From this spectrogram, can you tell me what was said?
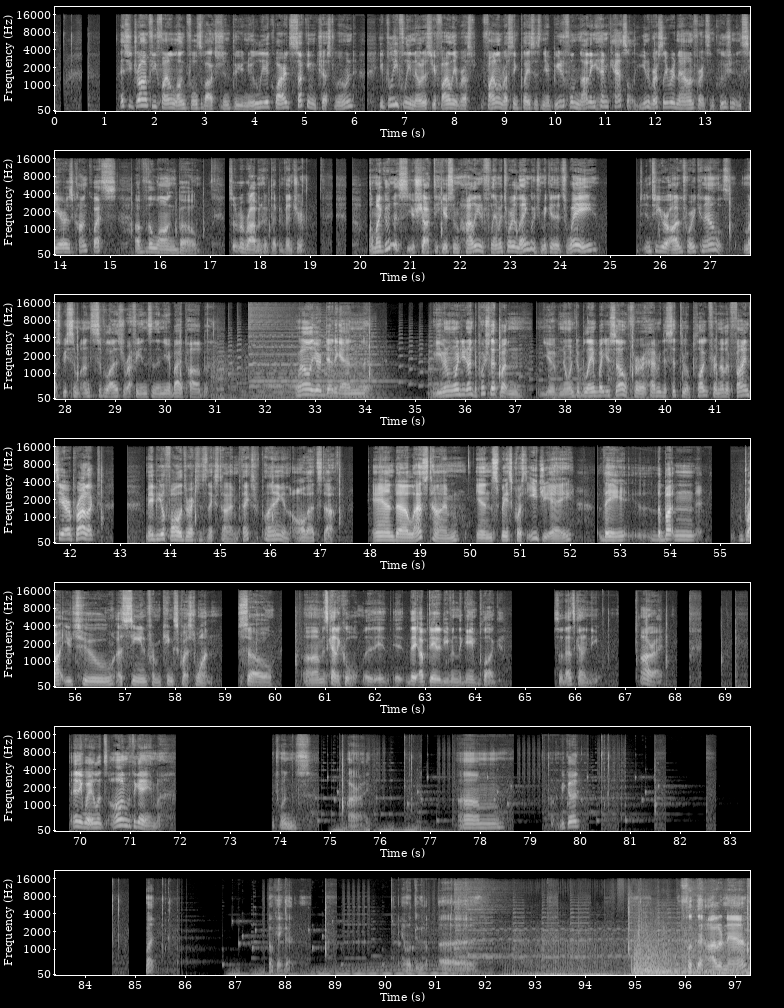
As you draw a few final lungfuls of oxygen through your newly acquired sucking chest wound, You gleefully notice your rest, final resting place is near beautiful Nottingham Castle, universally renowned for its inclusion in Sierra's conquests of the longbow. Sort of a Robin Hood type adventure. Oh my goodness, you're shocked to hear some highly inflammatory language making its way into your auditory canals. Must be some uncivilized ruffians in the nearby pub. Well, you're dead again. We even warned you not to push that button. You have no one to blame but yourself for having to sit through a plug for another fine Sierra product. Maybe you'll follow the directions next time. Thanks for playing and all that stuff. And uh, last time in Space Quest EGA, they the button brought you to a scene from King's Quest One. So um, it's kind of cool. It, it, they updated even the game plug. So that's kind of neat. All right. Anyway, let's on with the game. Which one's all right? Um, be good. What? Okay, good. And we'll do uh flip that auto nav.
